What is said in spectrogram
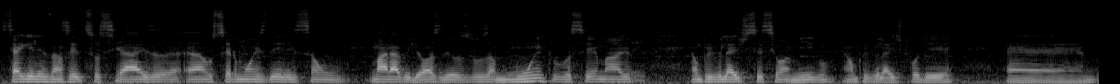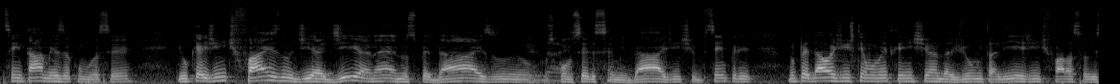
Segue eles nas redes sociais. É, é, os sermões deles são maravilhosos. Deus usa muito você, Mário. Amém. É um privilégio ser seu amigo, é um privilégio de poder é, sentar à mesa com você. E o que a gente faz no dia a dia, né, nos pedais, o, os conselhos que você me dá, a gente sempre. No pedal a gente tem um momento que a gente anda junto ali, a gente fala sobre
